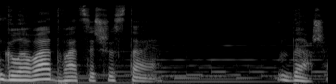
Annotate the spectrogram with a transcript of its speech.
Глава 26. Даша.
